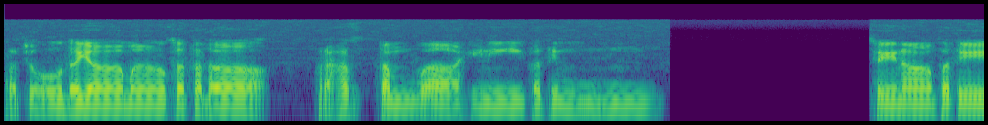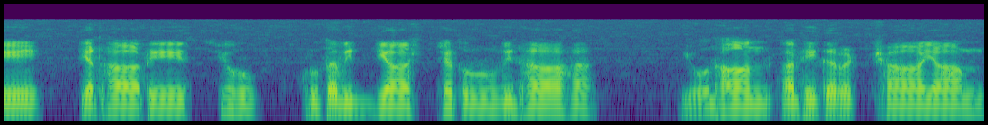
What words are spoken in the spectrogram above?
प्रचोदयामास तदा प्रहस्तम् वाहिनीपतिम्। सेनापते यथा ते स्युः कृतविद्याश्च चतुर्विधाः। योधान् अधिकरक्षायाम्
